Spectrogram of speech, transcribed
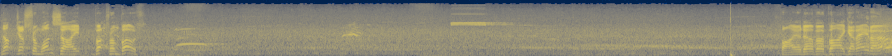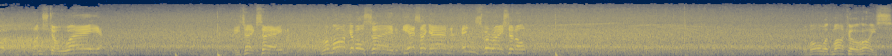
not just from one side, but from both. Fired over by Guerreiro. Punched away. He takes aim. Remarkable save. Yes, again, inspirational. The ball with Marco Reus.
